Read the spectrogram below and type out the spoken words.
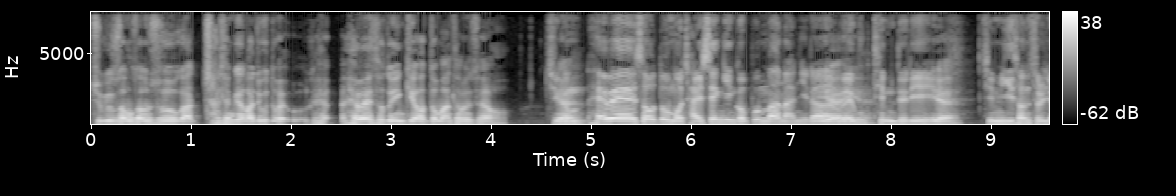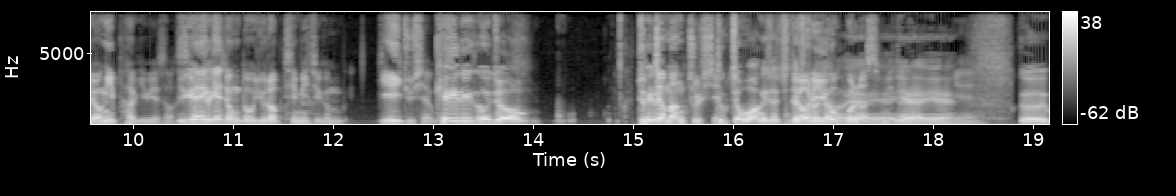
주규성 선수가 잘생겨가지고 또 해- 해외에서도 인기가 또 많다면서요? 지금 해외에서도 뭐 잘생긴 것뿐만 아니라 예, 외국 예. 팀들이 예. 지금 이 선수를 영입하기 위해서 세 개 정도 유럽 팀이 지금 예의주시하고. K리그 저 득점왕 출신. 득점 왕이죠. 진짜 17골 잘하잖아요. 넣었습니다. 예, 예, 예. 예. 그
